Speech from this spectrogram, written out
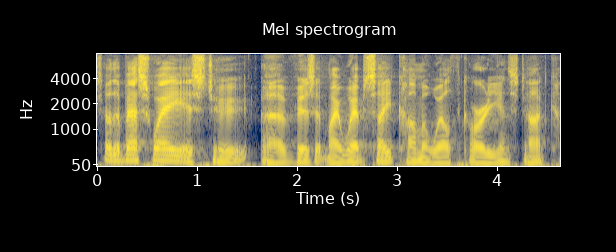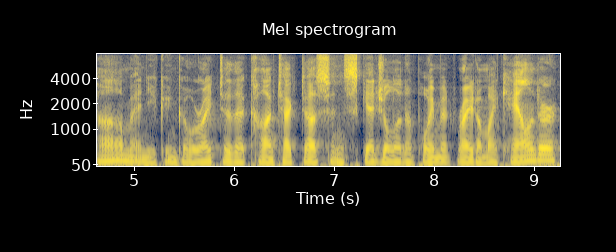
So, the best way is to uh, visit my website, commonwealthguardians.com, and you can go right to the contact us and schedule an appointment right on my calendar.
